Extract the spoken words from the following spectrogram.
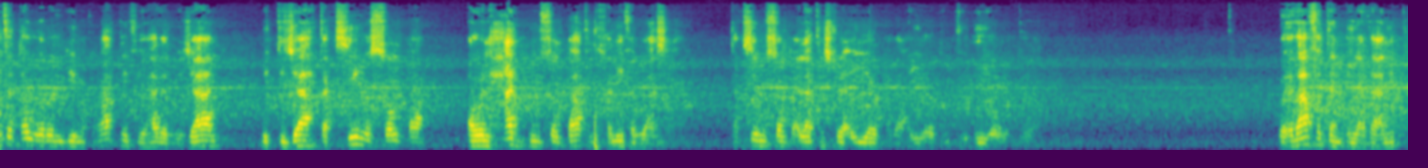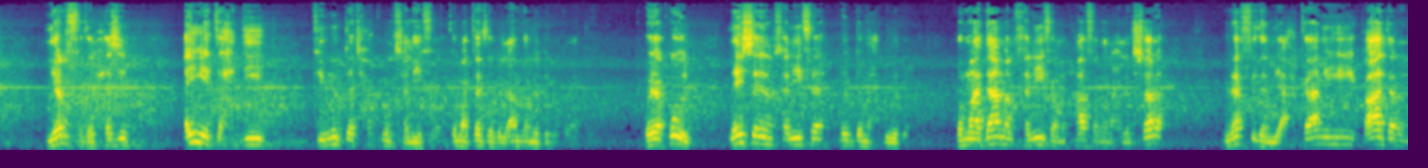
تطور ديمقراطي في هذا المجال باتجاه تقسيم السلطة أو الحد من سلطات الخليفة الواسع. تقسيم السلطة إلى تشريعية وقضائية وتنفيذية وإضافة إلى ذلك يرفض الحزب أي تحديد في مدة حكم الخليفة كما تذهب الأنظمة الديمقراطية. ويقول ليس للخليفة مدة محدودة وما دام الخليفة محافظا على الشرع منفذا لأحكامه قادرا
